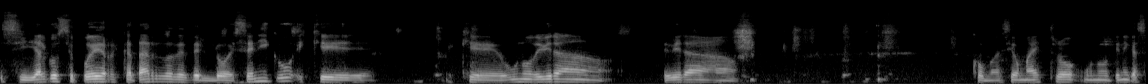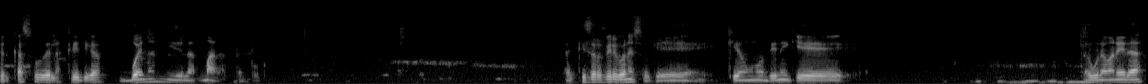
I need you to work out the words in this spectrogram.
si algo se puede rescatar desde lo escénico es que es que uno debiera debiera como decía un maestro, uno tiene que hacer caso de las críticas buenas ni de las malas tampoco. ¿A qué se refiere con eso? Que, uno tiene que, de alguna manera,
